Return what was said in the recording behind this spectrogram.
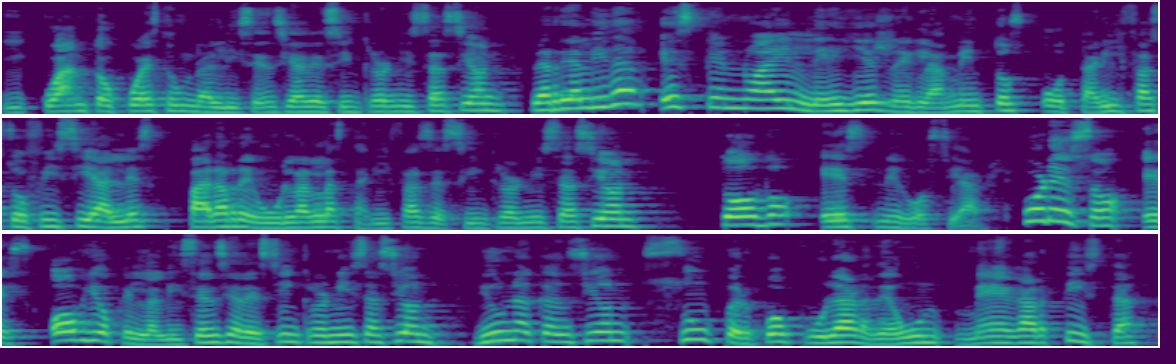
¿y cuánto cuesta una licencia de sincronización? La realidad es que no hay leyes, reglamentos o tarifas oficiales para regular las tarifas de sincronización. Todo es negociable. Por eso es obvio que la licencia de sincronización de una canción súper popular de un mega artista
